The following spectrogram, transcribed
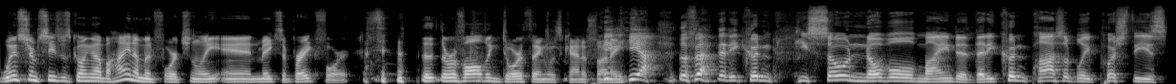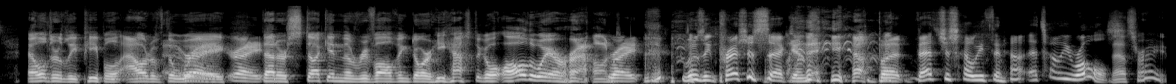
Winstrom sees what's going on behind him, unfortunately, and makes a break for it. the, the revolving door thing was kind of funny. yeah, the fact that he couldn't, he's so noble minded that he couldn't possibly push these elderly people out of the way Right, right. that are stuck in the revolving door. He has to go all the way around. Right, losing precious seconds, yeah. but that's just how Ethan. That's how he rolls. That's right.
